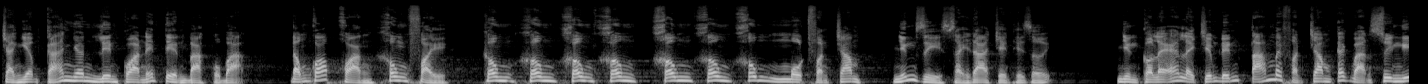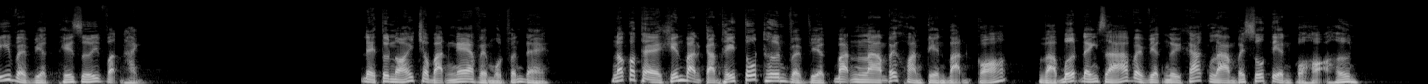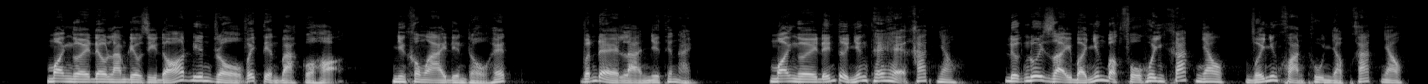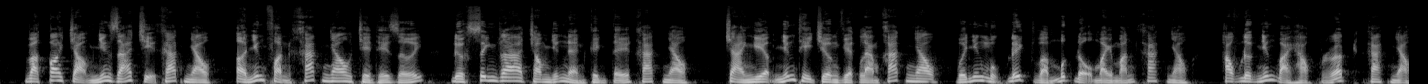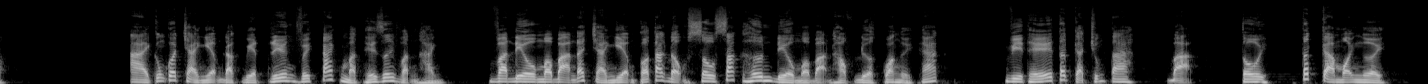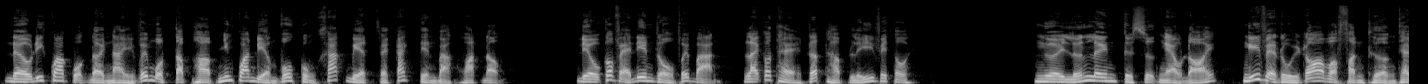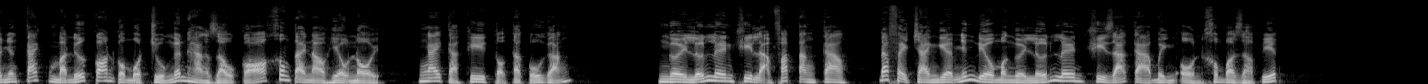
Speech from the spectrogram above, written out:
Trải nghiệm cá nhân liên quan đến tiền bạc của bạn đóng góp khoảng 0,00000001% những gì xảy ra trên thế giới. Nhưng có lẽ lại chiếm đến 80% cách bạn suy nghĩ về việc thế giới vận hành. Để tôi nói cho bạn nghe về một vấn đề. Nó có thể khiến bạn cảm thấy tốt hơn về việc bạn làm với khoản tiền bạn có và bớt đánh giá về việc người khác làm với số tiền của họ hơn. Mọi người đều làm điều gì đó điên rồ với tiền bạc của họ, nhưng không ai điên rồ hết. Vấn đề là như thế này. Mọi người đến từ những thế hệ khác nhau, được nuôi dạy bởi những bậc phụ huynh khác nhau với những khoản thu nhập khác nhau và coi trọng những giá trị khác nhau ở những phần khác nhau trên thế giới, được sinh ra trong những nền kinh tế khác nhau, trải nghiệm những thị trường việc làm khác nhau với những mục đích và mức độ may mắn khác nhau, học được những bài học rất khác nhau. Ai cũng có trải nghiệm đặc biệt riêng với cách mà thế giới vận hành, và điều mà bạn đã trải nghiệm có tác động sâu sắc hơn điều mà bạn học được qua người khác. Vì thế tất cả chúng ta, bạn, tôi, tất cả mọi người đều đi qua cuộc đời này với một tập hợp những quan điểm vô cùng khác biệt về cách tiền bạc hoạt động. Điều có vẻ điên rồ với bạn lại có thể rất hợp lý với tôi. Người lớn lên từ sự nghèo đói, nghĩ về rủi ro và phần thưởng theo những cách mà đứa con của một chủ ngân hàng giàu có không tài nào hiểu nổi, ngay cả khi cậu ta cố gắng. Người lớn lên khi lạm phát tăng cao, đã phải trải nghiệm những điều mà người lớn lên khi giá cả bình ổn không bao giờ biết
